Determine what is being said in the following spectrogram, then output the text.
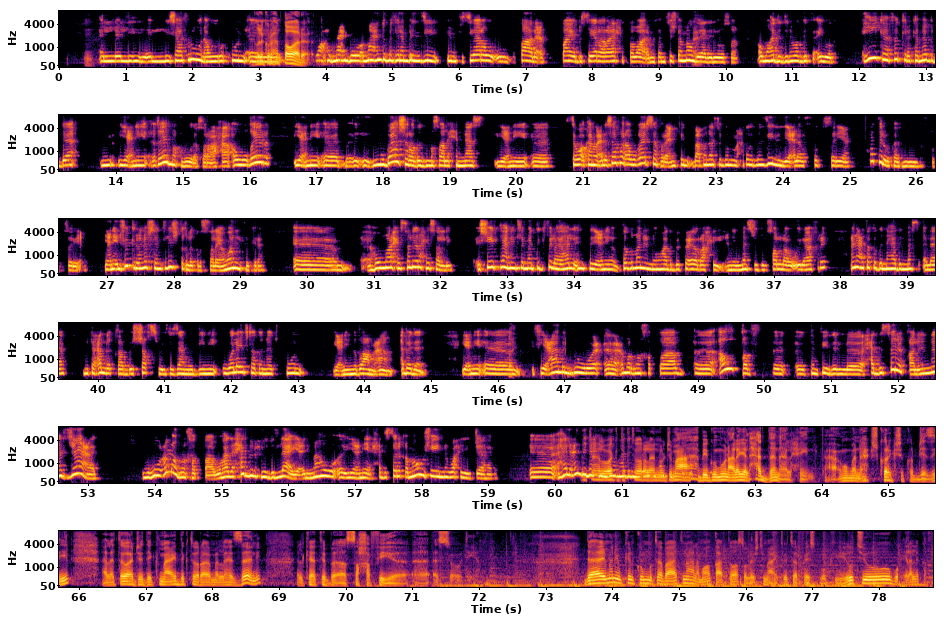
اللي اللي يسافرون أو يروحون يقول لك روح الطوارئ. واحد ما عنده ما عنده مثلا بنزين في السيارة وطالع طاير بالسيارة رايح الطوارئ مثلا المستشفى ما هو قادر يوصل أو مهدد إنه يوقف في أي وقت. هي كفكرة كمبدأ يعني غير مقبولة صراحة أو غير يعني آه، مباشرة ضد مصالح الناس يعني آه، سواء كانوا على سفر أو غير سفر يعني يمكن بعض الناس يقول محطات البنزين اللي على الخطوط السريعة حتى لو كانت من الخطوط السريعة. يعني الفكرة نفسها أنت ليش تغلق الصلاة؟ وين الفكرة؟ هو ما راح يصلي راح يصلي. الشيء الثاني أنت لما تقفلها هل أنت يعني تضمن إنه هذا بالفعل راح يعني المسجد وصلى وإلى آخره؟ أنا أعتقد إن هذه المسألة متعلقة بالشخص والتزامه الديني ولا يفترض إنها تكون يعني نظام عام ابدا. يعني. في عام الجوع آه، عمر بن الخطاب آه، أوقف آه، تنفيذ حد السرقة لأن الناس جاعت. وهو عمر بن الخطاب وهذا حد من حدود الله يعني ما هو يعني حد السرقة ما هو شيء إنه واحد يتجاهله هل عندنا الوقت دكتورة لأنه الجماعة بيقومون علي الحد أنا الحين. فعموما أشكرك شكر جزيل. على تواجدك معي الدكتوره أمل الهزاني الكاتب الصحفي السعودية. دائما يمكنكم متابعتنا على مواقع التواصل الاجتماعي تويتر فيسبوك يوتيوب وإلى اللقاء.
